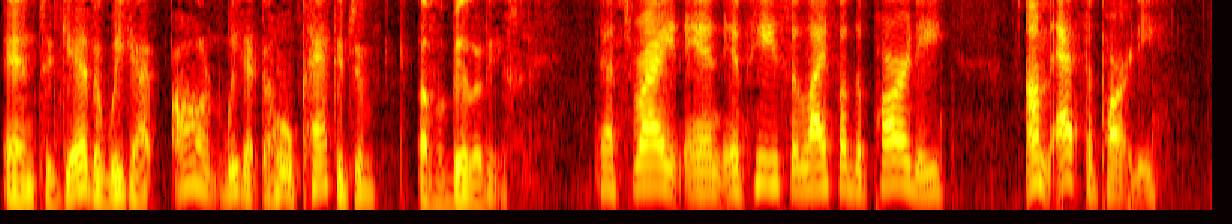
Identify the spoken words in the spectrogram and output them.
And together we got all we got the whole package of, of abilities. That's right. And if he's the life of the party, I'm at the party.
